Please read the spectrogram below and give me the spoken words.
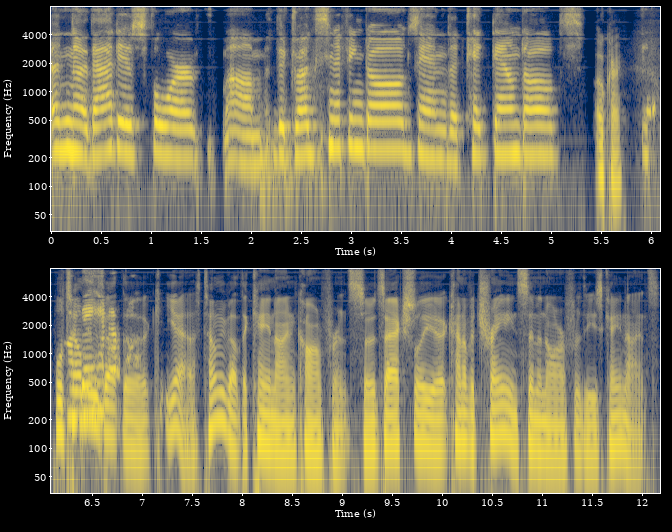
Uh, no, that is for um, the drug sniffing dogs and the takedown dogs. Okay. Well, tell me about the yeah. Tell me about the canine conference. So it's actually a kind of a training seminar for these canines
